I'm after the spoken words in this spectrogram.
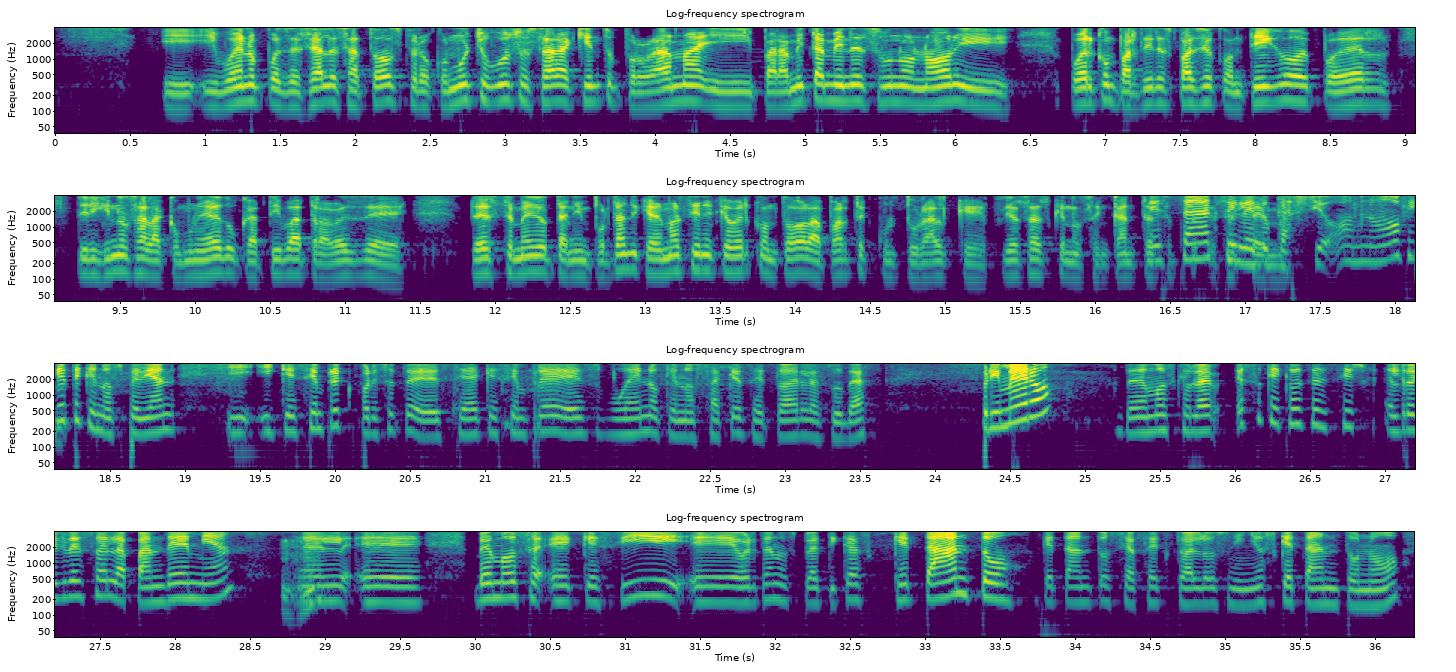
Y, bueno, pues desearles a todos, pero con mucho gusto estar aquí en tu programa y para mí también es un honor y poder compartir espacio contigo y poder dirigirnos a la comunidad educativa a través de, este medio tan importante y que además tiene que ver con toda la parte cultural que ya sabes que nos encanta. Exacto, y la educación, ¿no? Fíjate que nos pedían y, y que siempre, por eso te decía que siempre es bueno que nos saques de todas las dudas. Primero, tenemos que hablar, eso que acabas de decir, el regreso de la pandemia, eh, vemos eh, que sí, eh, ahorita nos platicas qué tanto, qué tanto se afectó a los niños, qué tanto, ¿no?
